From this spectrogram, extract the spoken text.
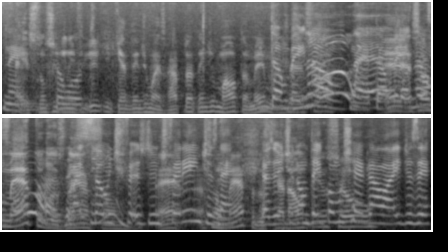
né, É, isso não outro. significa que quem atende mais rápido atende mal também. mas Também é não, só- né? é- Também É, não. são métodos, né? São São- dif- é, diferentes, são né? métodos, a gente um não tem tem como seu- chegar lá e dizer,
